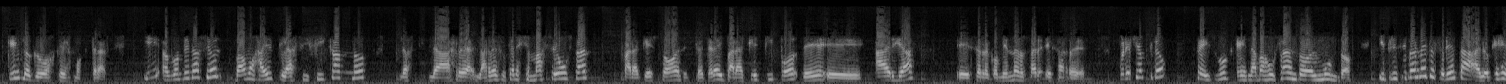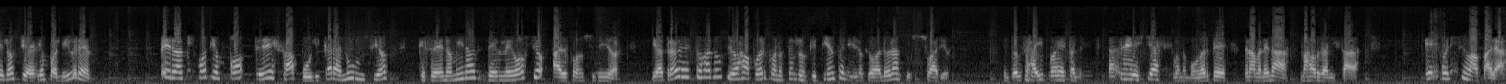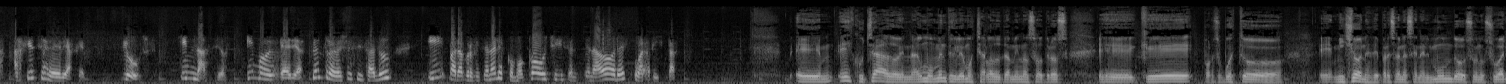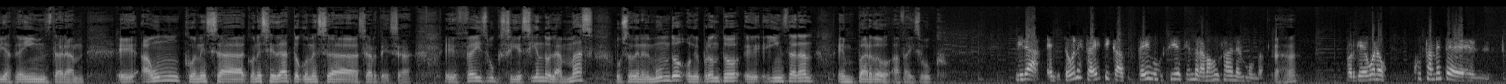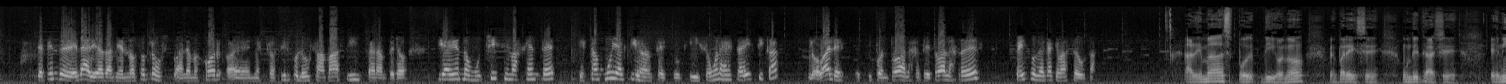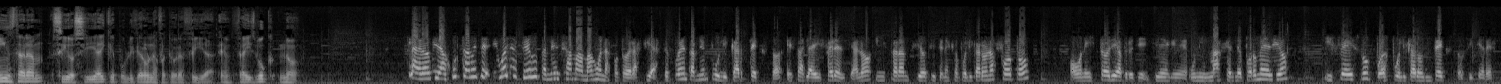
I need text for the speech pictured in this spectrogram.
¿Qué es lo que vos querés mostrar? Y a continuación vamos a ir clasificando los- las, las redes sociales que más se usan, para qué son, etcétera, y para qué tipo de eh, áreas eh, se recomiendan usar esas redes. Por ejemplo, Facebook es la más usada en todo el mundo y principalmente se orienta a lo que es el ocio de tiempo libre pero al mismo tiempo te deja publicar anuncios que se denominan del negocio al consumidor. Y a través de estos anuncios vas a poder conocer lo que piensan y lo que valoran tus usuarios. Entonces ahí puedes establecer estrategias y bueno, moverte de una manera más organizada. Es buenísima para agencias de viajes, clubs, gimnasios, inmobiliarias, centro de belleza y salud y para profesionales como coaches, entrenadores o artistas. Eh, he escuchado en algún momento, y lo hemos charlado también nosotros, eh, que, por supuesto, eh, millones de personas en el mundo son usuarias de Instagram. Eh, aún con, esa, con ese dato, con esa certeza, ¿Facebook sigue siendo la más usada en el mundo o de pronto Instagram empardó a Facebook? Mira, según estadísticas, Facebook sigue siendo la más usada en el mundo. Ajá. porque bueno, justamente depende del área también. Nosotros a lo mejor eh, nuestro círculo usa más Instagram, pero sigue habiendo muchísima gente que está muy activa en Facebook y según las estadísticas globales, tipo en todas las de todas las redes, Facebook es la que más se usa. Además, digo, ¿no? Me parece un detalle. En Instagram sí o sí hay que publicar una fotografía. En Facebook no. Claro, mira, justamente, igual en Facebook también llama más una fotografía, se pueden también publicar textos, esa es la diferencia, ¿no? Instagram sí o sí tienes que publicar una foto o una historia, pero tiene, tiene que una imagen de por medio, y Facebook puedes publicar un texto si querés,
